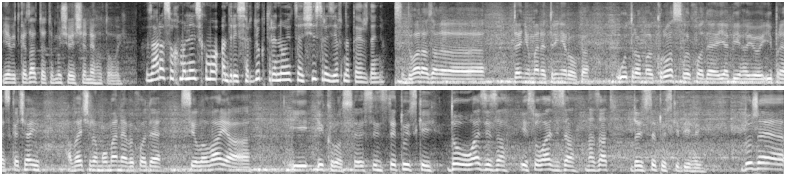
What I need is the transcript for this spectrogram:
Я відказався, тому що я ще не готовий. Зараз у Хмельницькому Андрій Сердюк тренується 6 разів на тиждень. Два рази в день у мене тренування. Утром крос виходить, я бігаю і прес качаю, а вечором у мене виходить силова я і, і крос. З інститутський до УАЗІЗа і з УАЗІЗа назад до інститутський бігаю. Дуже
